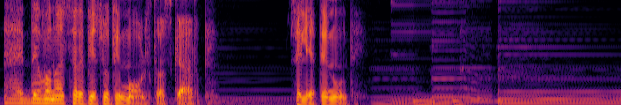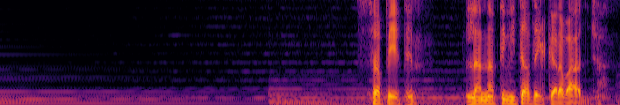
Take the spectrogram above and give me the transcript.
e devono essere piaciuti molto a Sgarbi. Se li ha tenuti. Sapete, la Natività del Caravaggio,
